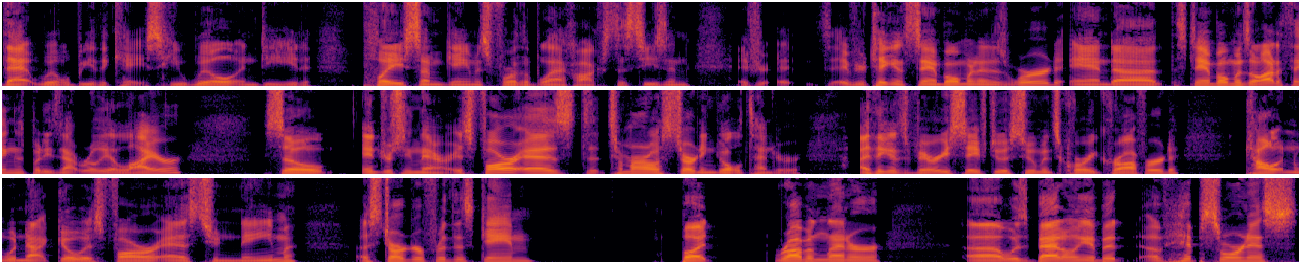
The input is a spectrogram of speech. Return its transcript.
that will be the case. He will indeed play some games for the Blackhawks this season. If you're if you're taking Stan Bowman at his word, and uh, Stan Bowman's a lot of things, but he's not really a liar. So interesting there. As far as the, tomorrow's starting goaltender, I think it's very safe to assume it's Corey Crawford. Colliton would not go as far as to name a starter for this game, but Robin Lehner uh, was battling a bit of hip soreness.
